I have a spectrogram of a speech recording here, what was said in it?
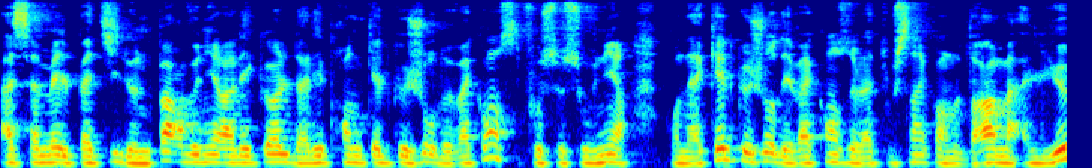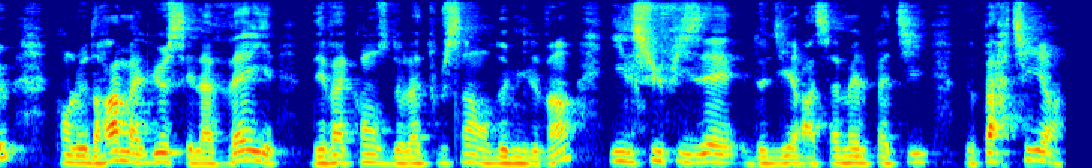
à Samuel Paty de ne pas revenir à l'école, d'aller prendre quelques jours de vacances. Il faut se souvenir qu'on à quelques jours des vacances de la Toussaint quand le drame a lieu. Quand le drame a lieu, c'est la veille des vacances de la Toussaint en 2020. Il suffisait de dire à Samuel Paty de partir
